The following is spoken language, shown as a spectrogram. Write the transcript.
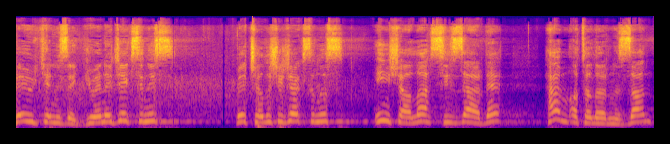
Ve ülkenize güveneceksiniz ve çalışacaksınız. İnşallah sizler de hem atalarınızdan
